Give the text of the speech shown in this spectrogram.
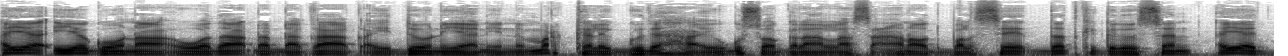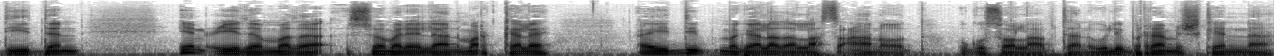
ayaa iyaguna wada dhaqdhaqaaq ay doonayaan in mar kale gudaha ay ugu soo galaan laascaanood balse dadka gadoosan ayaa diidan in ciidamada somalilan mar kale ay dib magaalada laascaanood ugu soo laabtaan. Weli barnaamijkeenna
